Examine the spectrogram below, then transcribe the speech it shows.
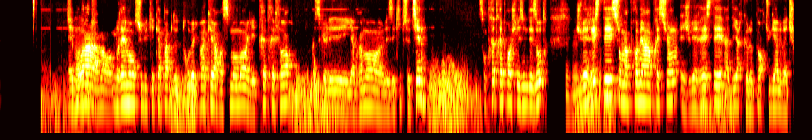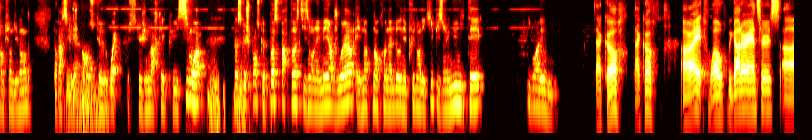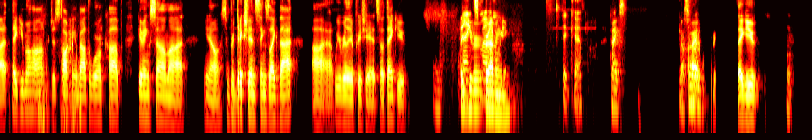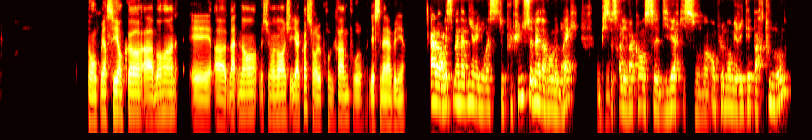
Et moi, alors, vraiment, celui qui est capable de trouver le vainqueur en ce moment, il est très très fort parce que les, il y a vraiment euh, les équipes se tiennent, Elles sont très très proches les unes des autres. Mhm. Je vais rester sur ma première impression et je vais rester à dire que le Portugal va être champion du monde parce que je pense que ouais, c'est ce que j'ai marqué depuis six mois, parce que je pense que poste par poste ils ont les meilleurs joueurs et maintenant que Ronaldo n'est plus dans l'équipe, ils ont une unité, ils vont aller au bout. D'accord, d'accord. All right. Well, we got our answers. Uh, thank you, Mohan, for just talking about the World Cup, giving some, uh, you know, some predictions, things like that. Uh, we really appreciate it. So thank you. Thank you for, for having me. Take care. Thanks. Merci. All right. Mohamed. Thank you. Mm. Donc, merci encore à Mohan. Et euh, maintenant, Monsieur Mondange, il y a quoi sur le programme pour les semaines à venir? Alors, les semaines à venir, il nous reste plus qu'une semaine avant le break. Et puis, ce sera les vacances d'hiver qui sont amplement méritées par tout le monde.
